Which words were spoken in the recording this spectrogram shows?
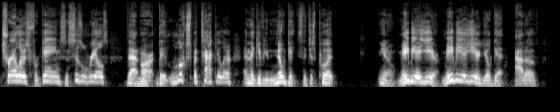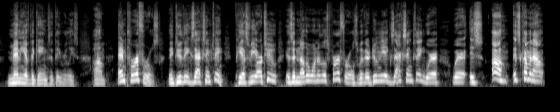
trailers for games and sizzle reels that mm-hmm. are they look spectacular and they give you no dates. They just put you know, maybe a year, maybe a year you'll get out of many of the games that they release. Um, and peripherals. They do the exact same thing. PSVR 2 is another one of those peripherals where they're doing the exact same thing where where is oh, it's coming out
